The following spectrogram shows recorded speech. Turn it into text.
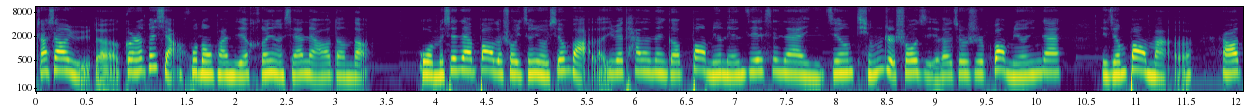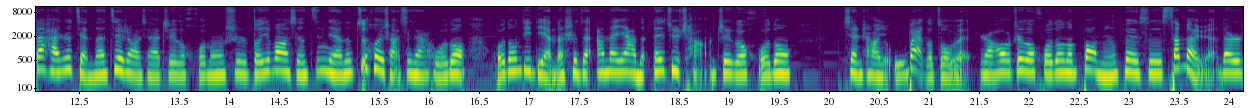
张小雨的个人分享、互动环节、合影闲聊等等。我们现在报的时候已经有些晚了，因为他的那个报名链接现在已经停止收集了，就是报名应该已经报满了。然后但还是简单介绍一下，这个活动是得意忘形今年的最后一场线下活动，活动地点呢是在阿那亚的 A 剧场。这个活动。现场有五百个座位，然后这个活动的报名费是三百元，但是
